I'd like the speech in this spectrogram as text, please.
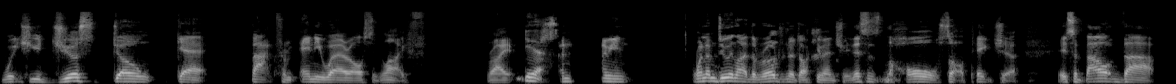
which you just don't get back from anywhere else in life. Right. Yes. And I mean, when I'm doing like the Roadrunner documentary, this is the whole sort of picture. It's about that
